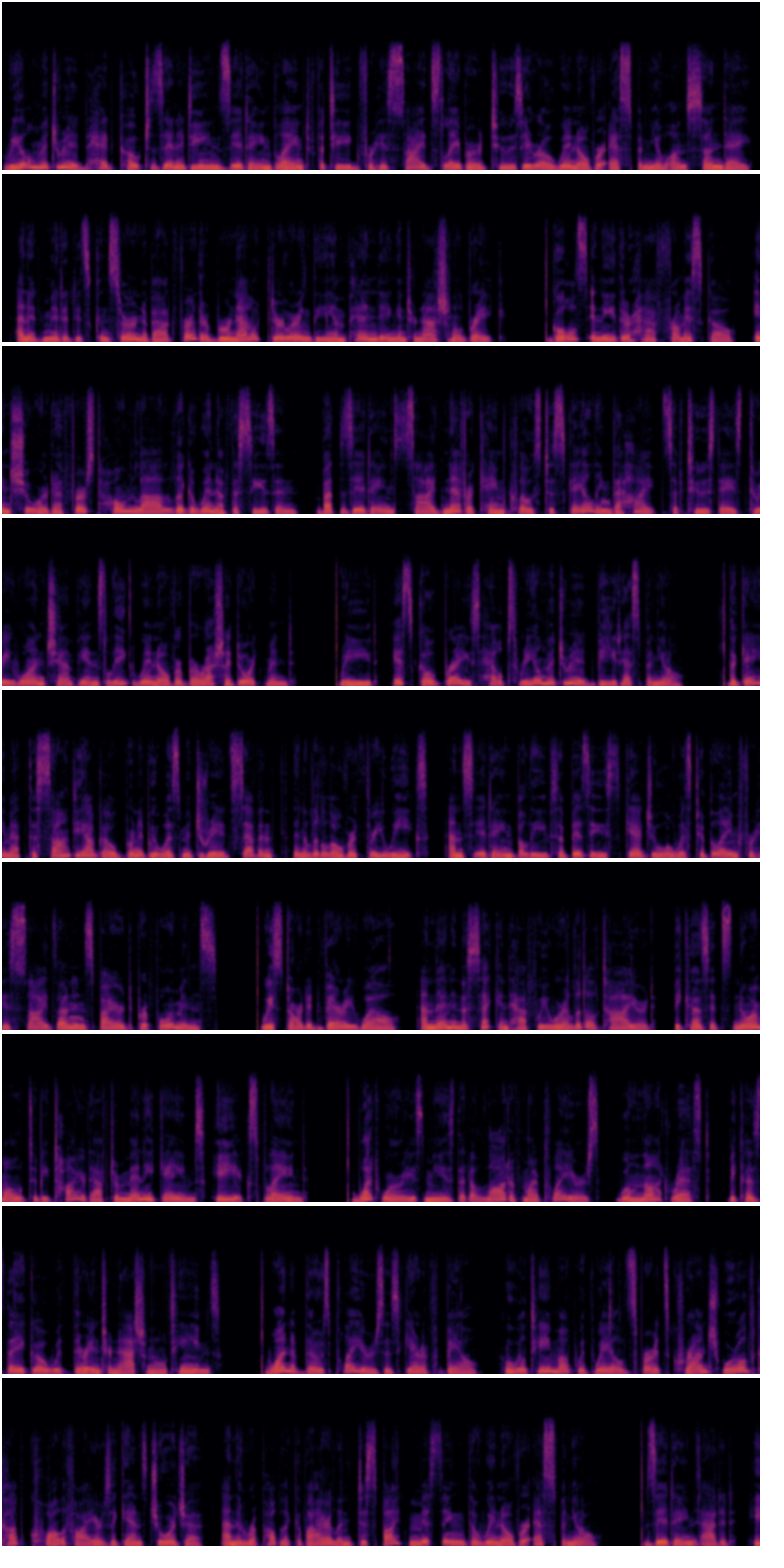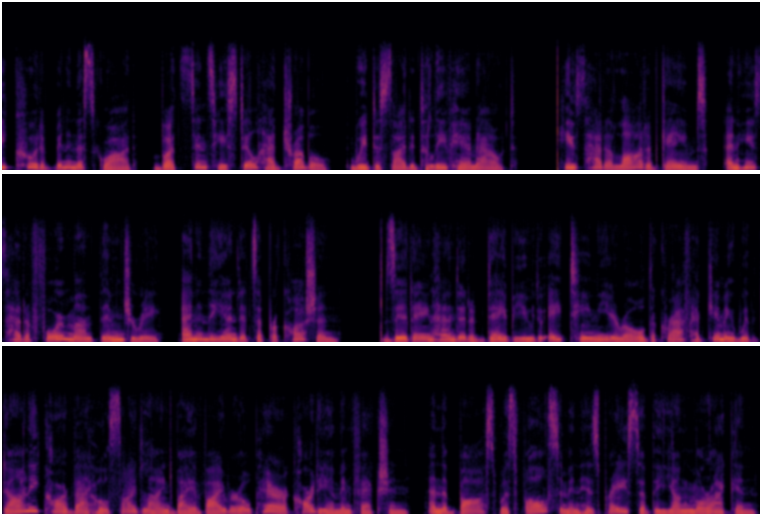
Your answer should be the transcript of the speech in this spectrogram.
Real Madrid head coach Zinedine Zidane blamed fatigue for his side's labored 2-0 win over Espanyol on Sunday and admitted his concern about further burnout during the impending international break. Goals in either half from Isco ensured a first home La Liga win of the season, but Zidane's side never came close to scaling the heights of Tuesday's 3-1 Champions League win over Borussia Dortmund. Read, Isco brace helps Real Madrid beat Espanyol. The game at the Santiago Bernabeu was Madrid's seventh in a little over three weeks, and Zidane believes a busy schedule was to blame for his side's uninspired performance. We started very well, and then in the second half we were a little tired, because it's normal to be tired after many games, he explained. What worries me is that a lot of my players will not rest because they go with their international teams. One of those players is Gareth Bale, who will team up with Wales for its Crunch World Cup qualifiers against Georgia and the Republic of Ireland despite missing the win over Espanyol. Zidane added he could have been in the squad, but since he still had trouble, we decided to leave him out. He's had a lot of games, and he's had a four-month injury, and in the end it's a precaution. Zidane handed a debut to 18-year-old Achraf Hakimi with Dani Carvajal sidelined by a viral pericardium infection, and the boss was fulsome in his praise of the young Moroccan.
